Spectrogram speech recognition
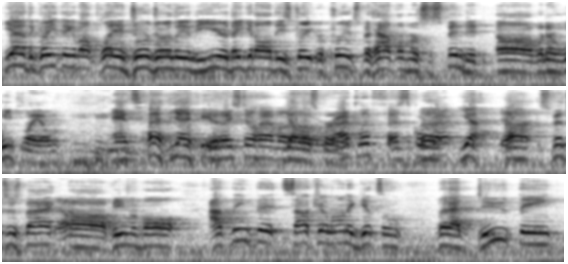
"Yeah, the great thing about playing Georgia early in the year, they get all these great recruits, but half of them are suspended uh, whenever we play them." and so, yeah, Do they still have Yellow uh, Spur. Radcliffe as the but, quarterback? yeah, Yeah. Uh, Spencer's back. Yep. Uh, Beamer Ball. I think that South Carolina gets them, but I do think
